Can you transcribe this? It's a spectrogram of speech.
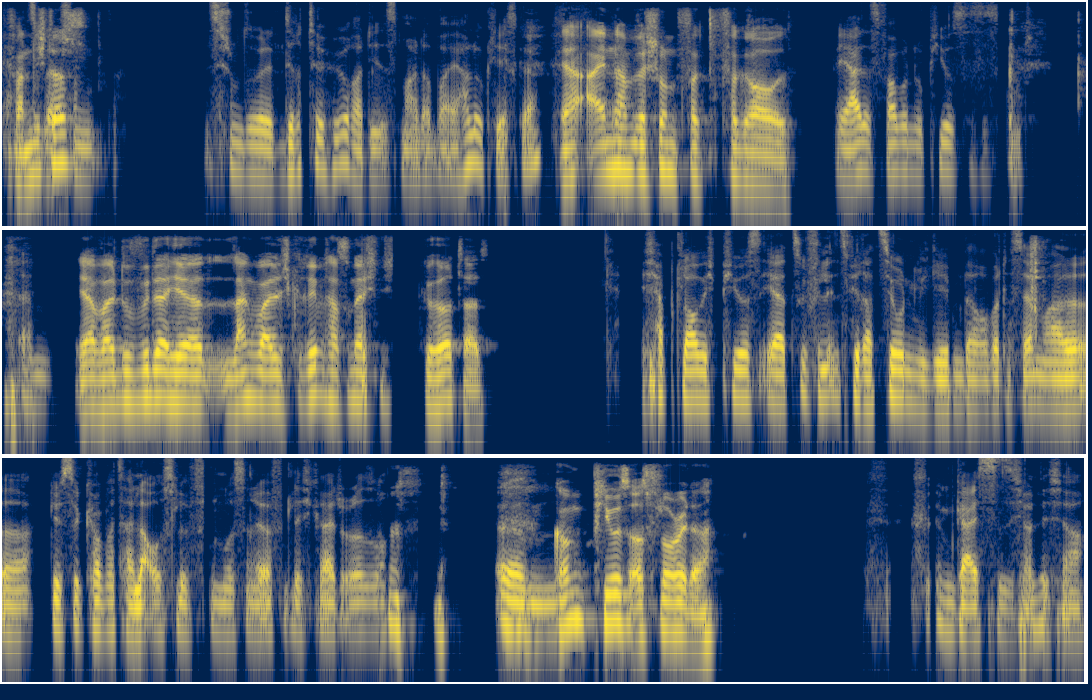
Fand ich das? Schon, ist schon so der dritte Hörer dieses Mal dabei. Hallo Clear Sky. Ja, einen ähm, haben wir schon ver vergrault. Ja, das war aber nur Pius, das ist gut. Ähm, ja, weil du wieder hier langweilig geredet hast und echt nicht gehört hast. Ich habe, glaube ich, Pius eher zu viel Inspiration gegeben darüber, dass er mal äh, gewisse Körperteile auslüften muss in der Öffentlichkeit oder so. ähm, Kommt Pius aus Florida? Im Geiste sicherlich, ja.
